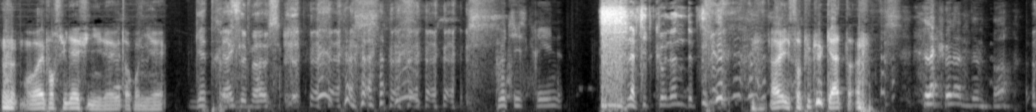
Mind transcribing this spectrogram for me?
ouais, pour celui-là, est fini, là, tant qu'on y est. Get C'est moche Petit screen. La petite colonne de petits... Ah, ils sont plus que 4. La colonne de mort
